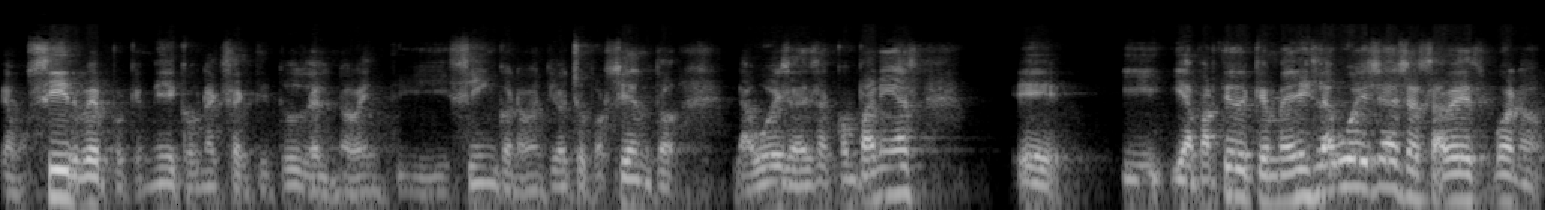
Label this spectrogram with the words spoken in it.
digamos, sirve porque mide con una exactitud del 95-98% la huella de esas compañías. y, y, a partir de que medís la huella, ya sabes, bueno,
